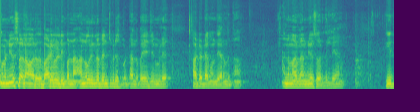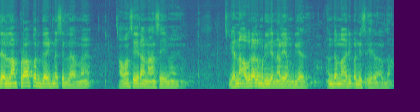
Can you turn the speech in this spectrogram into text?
நம்ம நியூஸ்லலாம் வருது. பாடி பில்டிங் பண்ண அந்நூறு கிலோ பெஞ்ச் ப்ரெஸ் போட்டால் அந்த பையன் ஜிம்மில் ஹார்ட் அட்டாக் வந்து இறந்துட்டான். அந்த மாதிரிலாம் நியூஸ் வருது இல்லையா? இதெல்லாம் ப்ராப்பர் கைட்னஸ் இல்லாமல் அவன் செய்கிறான் நான் செய்வேன். ஏன்னா அவரால் முடியுது என்னால் முடியாது. அந்த மாதிரி பண்ணி செய்கிறனால தான்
